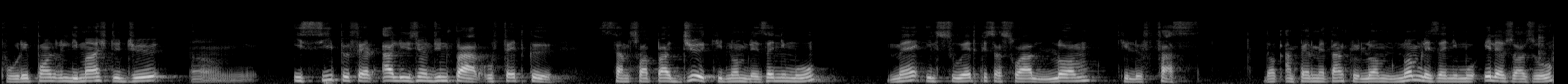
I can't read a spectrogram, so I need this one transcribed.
pour répondre l'image de Dieu euh, ici peut faire allusion d'une part au fait que ça ne soit pas Dieu qui nomme les animaux, mais il souhaite que ce soit l'homme qui le fasse. Donc en permettant que l'homme nomme les animaux et les oiseaux,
